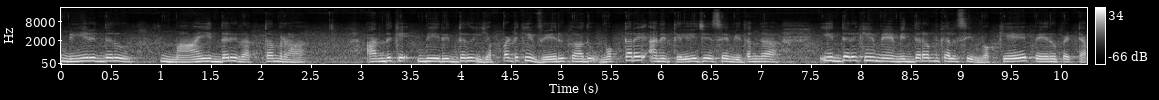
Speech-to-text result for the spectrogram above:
మీరిద్దరూ మా ఇద్దరి రక్తం రా. అందుకే మీరిద్దరూ ఎప్పటికీ వేరు కాదు ఒక్కరే అని తెలియజేసే విధంగా ఇద్దరికీ మేమిద్దరం కలిసి ఒకే పేరు పెట్టాం.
